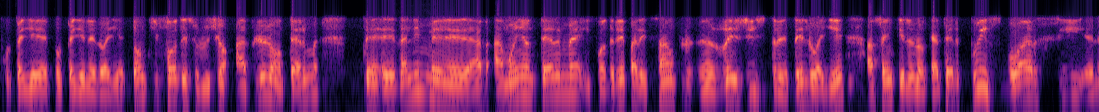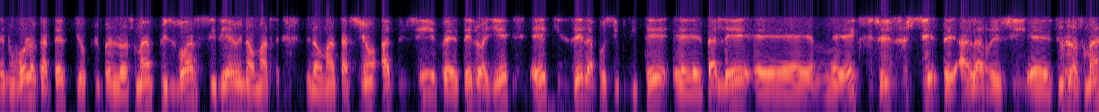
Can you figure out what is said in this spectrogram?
pour payer pour payer les loyers. Donc, il faut des solutions à plus long terme. Dans à, moyen terme, il faudrait par exemple un registre des loyers afin que les locataires puissent voir si les nouveaux locataires qui occupent un logement puissent voir s'il y a une, augmentation abusive des loyers et qu'ils aient la possibilité euh, d'aller euh, exiger justice à la régie du logement.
